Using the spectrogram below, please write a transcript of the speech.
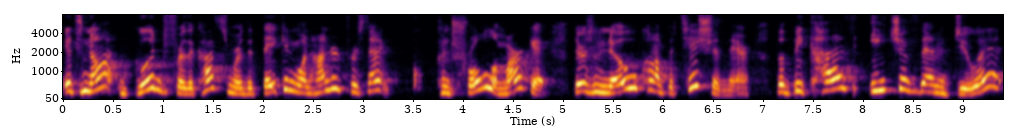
It's not good for the customer that they can 100% control a market. There's no competition there. But because each of them do it,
